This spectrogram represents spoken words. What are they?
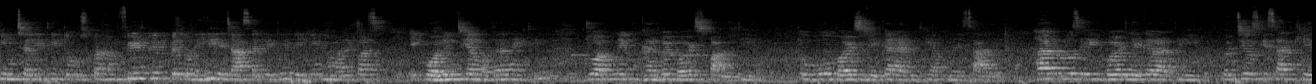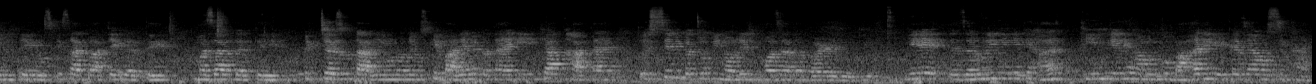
थीम चली थी तो उस पर हम फ़ील्ड ट्रिप पे तो नहीं ले जा सके थे, लेकिन हमारे पास एक वॉल्टियर मदर आई थी जो अपने घर में बर्ड्स पालती हैं। तो वो बर्ड्स लेकर आई थी अपने सारे हर रोज़ एक बर्ड लेकर आती बच्चे उसके साथ खेलते, उसके साथ बातें करते मज़ा करते पिक्चर्स उतारी, उन्होंने उसके बारे में बताया कि ये क्या खाता है। तो इससे भी बच्चों की नॉलेज बहुत ज़्यादा बढ़ रही होती है। ये ज़रूरी नहीं है कि हर थीम के लिए हम उनको बाहर ही लेकर जाएँ और सिखाएँ।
